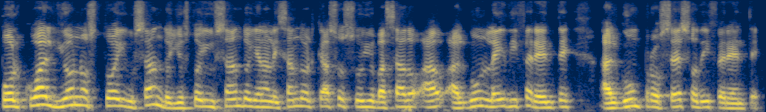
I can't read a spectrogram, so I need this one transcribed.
por cual yo no estoy usando. Yo estoy usando y analizando el caso suyo basado en algún ley diferente, algún proceso diferente.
